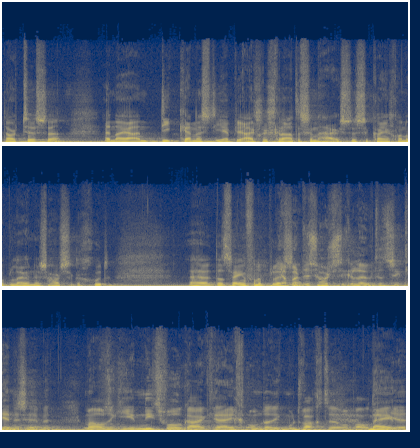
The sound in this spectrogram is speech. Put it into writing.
daartussen. En nou ja, en die kennis die heb je eigenlijk gratis in huis, dus daar kan je gewoon op leunen, is hartstikke goed. Eh, dat is een van de Ja, plussen. maar het is hartstikke leuk dat ze kennis hebben. Maar als ik hier niets voor elkaar krijg... omdat ik moet wachten op al Nee. die uh,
